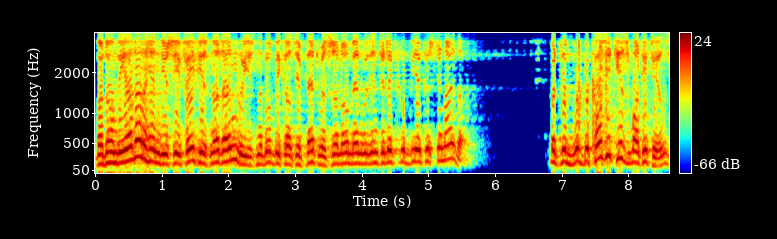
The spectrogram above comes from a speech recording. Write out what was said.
But on the other hand, you see, faith is not unreasonable because if that were so, no man with intellect could be a Christian either. But the, because it is what it is,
